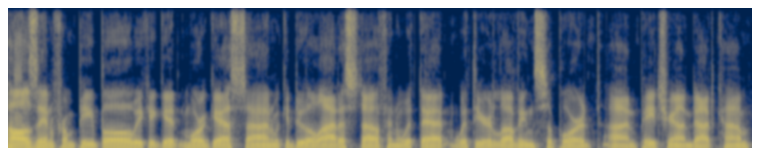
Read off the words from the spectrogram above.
calls in from people. We could get more guests on. We could do a lot of stuff. And with that, with your loving support on Patreon.com.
